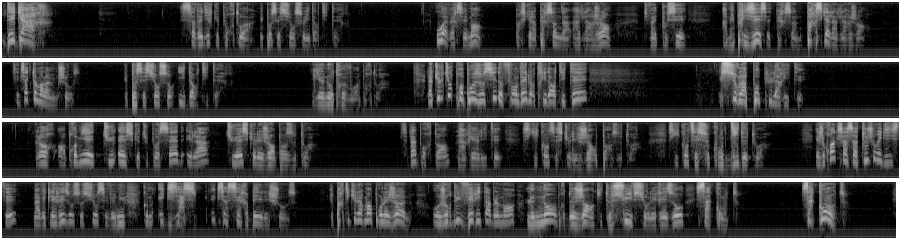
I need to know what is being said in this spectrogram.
d'égard. De, ça veut dire que pour toi, les possessions sont identitaires. Ou inversement, parce que la personne a de l'argent, tu vas être poussé à mépriser cette personne parce qu'elle a de l'argent. C'est exactement la même chose. Les possessions sont identitaires. Il y a une autre voie pour toi. La culture propose aussi de fonder notre identité sur la popularité. Alors, en premier, tu es ce que tu possèdes, et là, tu es ce que les gens pensent de toi. Ce n'est pas pourtant la réalité. Ce qui compte, c'est ce que les gens pensent de toi. Ce qui compte, c'est ce qu'on dit de toi. Et je crois que ça, ça a toujours existé, mais avec les réseaux sociaux, c'est venu comme exacerber les choses. Et particulièrement pour les jeunes. Aujourd'hui, véritablement, le nombre de gens qui te suivent sur les réseaux, ça compte. Ça compte.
